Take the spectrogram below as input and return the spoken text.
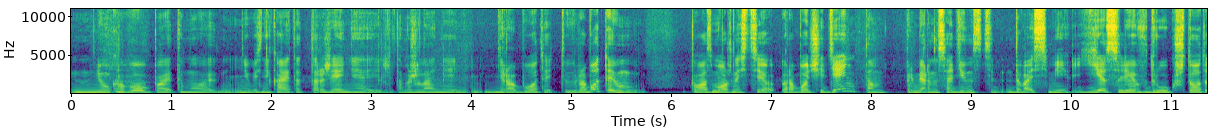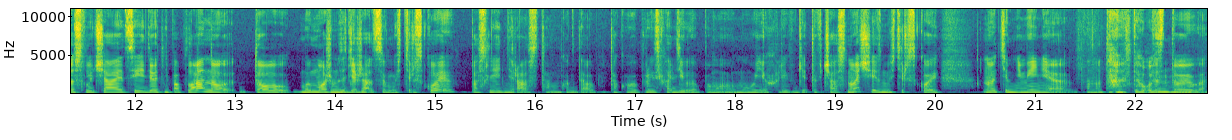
ни у кого поэтому не возникает отторжения или там желания не работать. Работаем по возможности рабочий день, там примерно с 11 до 8. Если вдруг что-то случается и идет не по плану, то мы можем задержаться в мастерской. Последний раз, там, когда такое происходило, по-моему, мы уехали где-то в час ночи из мастерской, но тем не менее оно того стоило.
